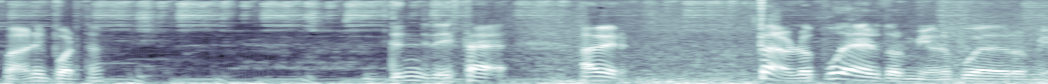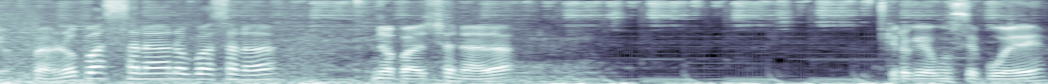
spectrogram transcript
Bueno, no importa. Está... A ver. Claro, lo pude haber dormido, lo pude haber dormido. Bueno, no pasa nada, no pasa nada. No pasa nada. Creo que aún se puede.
